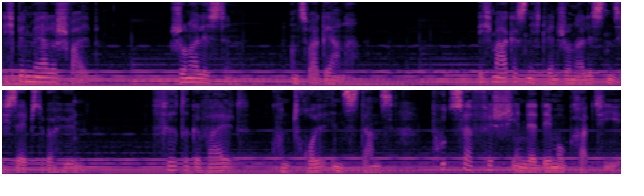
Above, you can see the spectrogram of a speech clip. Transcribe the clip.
Ich bin Merle Schwalb, Journalistin. Und zwar gerne. Ich mag es nicht, wenn Journalisten sich selbst überhöhen. Vierte Gewalt, Kontrollinstanz, Putzerfischchen der Demokratie.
